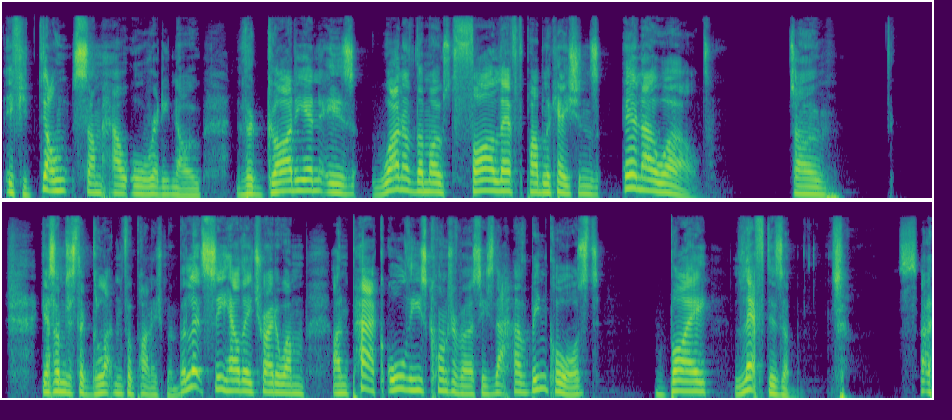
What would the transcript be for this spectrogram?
if you don't somehow already know, The Guardian is one of the most far-left publications in our world. So, guess I'm just a glutton for punishment. But let's see how they try to um, unpack all these controversies that have been caused by leftism. so,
